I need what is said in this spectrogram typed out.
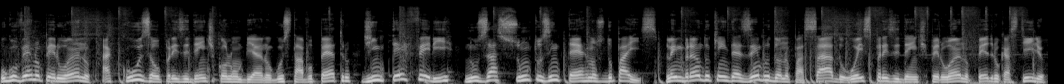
O governo peruano acusa o presidente colombiano Gustavo Petro de interferir nos assuntos internos do país. Lembrando que em dezembro do ano passado, o ex-presidente peruano Pedro Castilho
